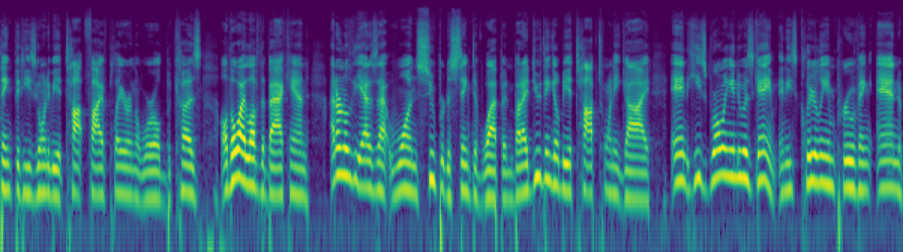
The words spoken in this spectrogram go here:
think that he's going to be a top five player in the world because although I love the backhand, I don't know that he has that one super distinctive weapon, but I do think he'll be a top 20 guy. And he's growing into his game and he's clearly improving. And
